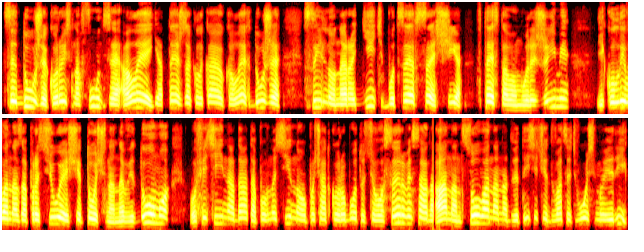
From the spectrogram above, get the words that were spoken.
Це дуже корисна функція, але я теж закликаю колег дуже сильно не радіть, бо це все ще в тестовому режимі. І коли вона запрацює, ще точно невідомо. Офіційна дата повноцінного початку роботи цього сервіса анонсована на 2028 рік.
